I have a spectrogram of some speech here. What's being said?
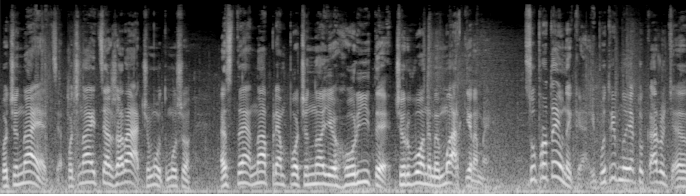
Починається, починається жара. Чому? Тому що СТ напрям починає горіти червоними маркерами супротивника. І потрібно, як то кажуть, е,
